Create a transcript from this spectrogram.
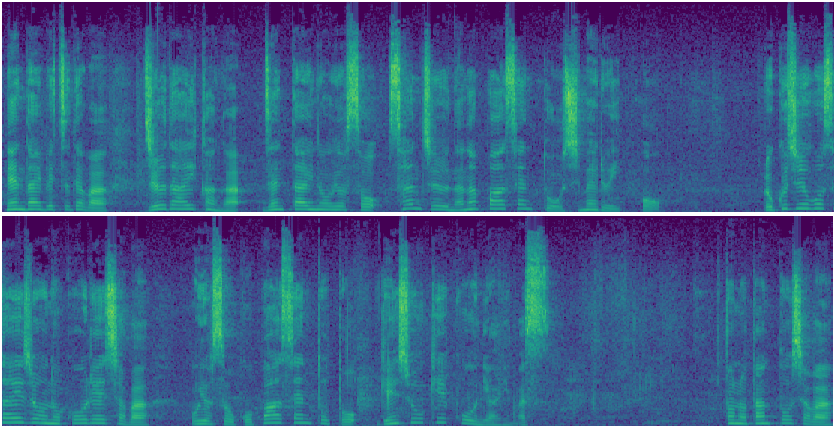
年代別では10代以下が全体のおよそ37%を占める一方65歳以上の高齢者はおよそ5%と減少傾向にあります。都の担当者は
